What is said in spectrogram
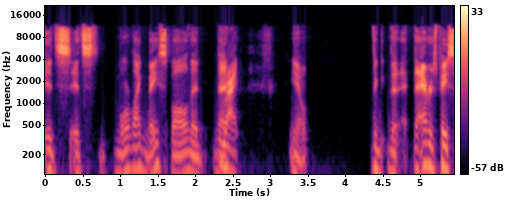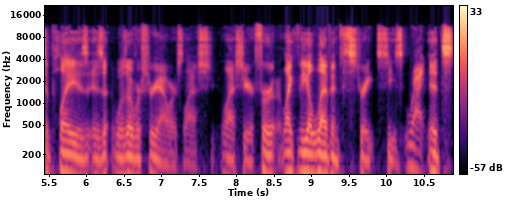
it's it's more like baseball that that right. you know the, the the average pace of play is is was over three hours last last year for like the eleventh straight season. Right. It's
